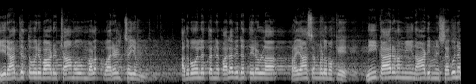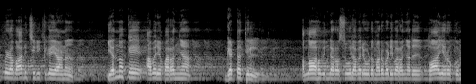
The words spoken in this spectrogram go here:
ഈ രാജ്യത്ത് ഒരുപാട് ക്ഷാമവും വരൾച്ചയും അതുപോലെ തന്നെ പല വിധത്തിലുള്ള പ്രയാസങ്ങളുമൊക്കെ നീ കാരണം ഈ നാടിന് ശകുനപ്പിഴ ബാധിച്ചിരിക്കുകയാണ് എന്നൊക്കെ അവർ പറഞ്ഞ ഘട്ടത്തിൽ അള്ളാഹുവിന്റെ റസൂൽ അവരോട് മറുപടി പറഞ്ഞത് ത്വായിറുക്കും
